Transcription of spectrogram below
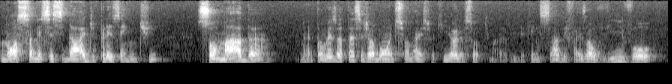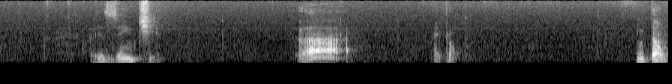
nossa necessidade presente, somada, né, talvez até seja bom adicionar isso aqui, olha só que maravilha, quem sabe faz ao vivo, presente. Ah! Aí pronto. Então,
